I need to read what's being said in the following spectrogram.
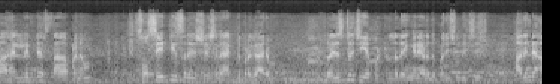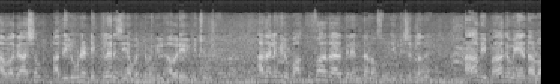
മഹലിന്റെ സ്ഥാപനം സൊസൈറ്റീസ് രജിസ്ട്രേഷൻ ആക്ട് പ്രകാരം രജിസ്റ്റർ ചെയ്യപ്പെട്ടുള്ളത് എങ്ങനെയാണെന്ന് പരിശോധിച്ച് അതിന്റെ അവകാശം അതിലൂടെ ഡിക്ലെയർ ചെയ്യാൻ പറ്റുമെങ്കിൽ അവരെ ഏൽപ്പിച്ചു അതല്ലെങ്കിൽ വഖഫാധാരത്തിൽ എന്താണോ സൂചിപ്പിച്ചിട്ടുള്ളത് ആ വിഭാഗം ഏതാണോ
